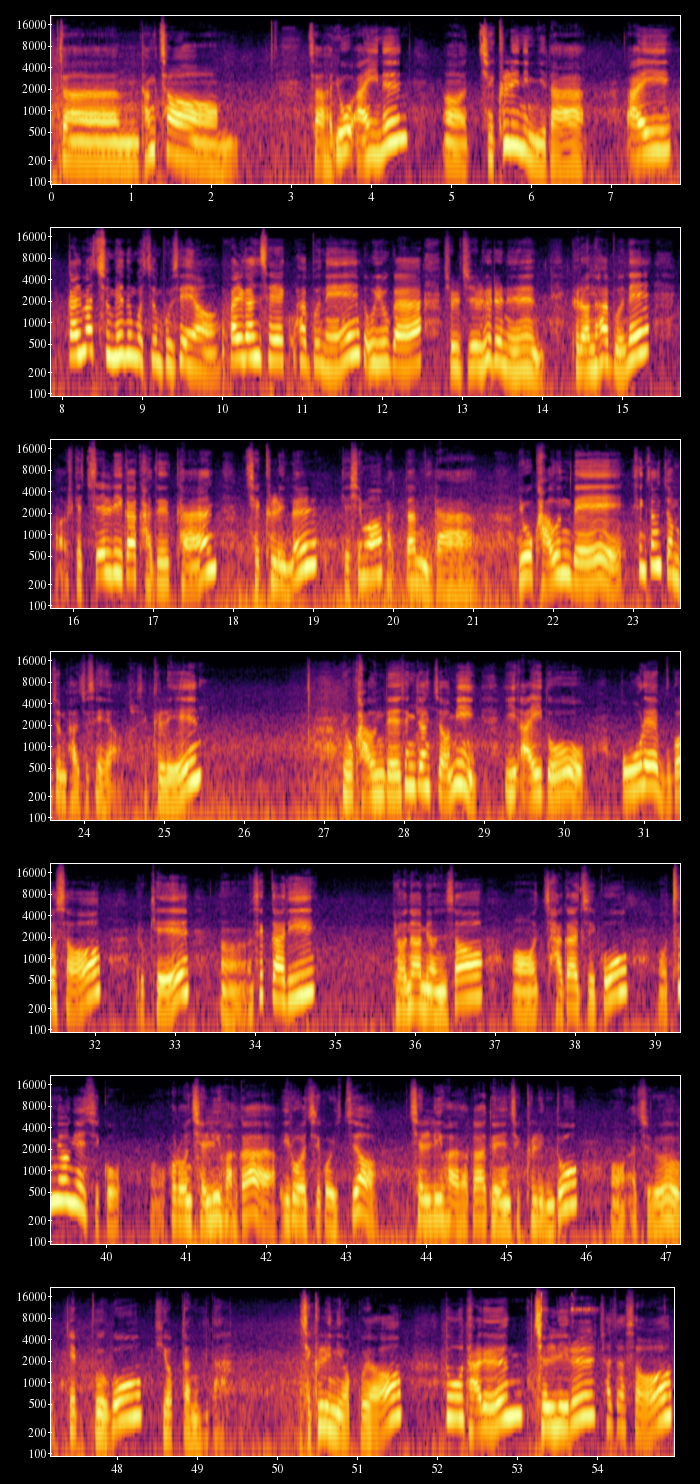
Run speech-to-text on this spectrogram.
짠, 당첨. 자, 요 아이는, 어, 제클린입니다. 아이 깔맞춤 해놓은 것 좀 보세요. 빨간색 화분에 우유가 줄줄 흐르는 그런 화분에 어, 이렇게 젤리가 가득한 제클린을 이렇게 심어 봤답니다. 요 가운데 생장점 좀 봐주세요. 제클린. 요 가운데 생장점이 이 아이도 오래 묵어서 이렇게 어, 색깔이 변하면서 어, 작아지고 어, 투명해지고 어, 그런 젤리화가 이루어지고 있죠. 젤리화가 된 제클린도 어, 아주 예쁘고 귀엽답니다. 제클린이었고요. 또 다른 젤리를 찾아서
